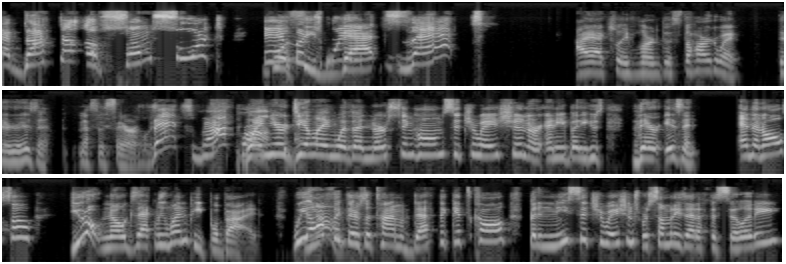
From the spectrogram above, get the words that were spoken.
there, doctor of some sort. Well, see, that's- that, I actually learned this the hard way. There isn't necessarily. that's my problem. when you're dealing with a nursing home situation or anybody who's there isn't. And then also, you don't know exactly when people died. We all think there's a time of death that gets called, but in these situations where somebody's at a facility,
